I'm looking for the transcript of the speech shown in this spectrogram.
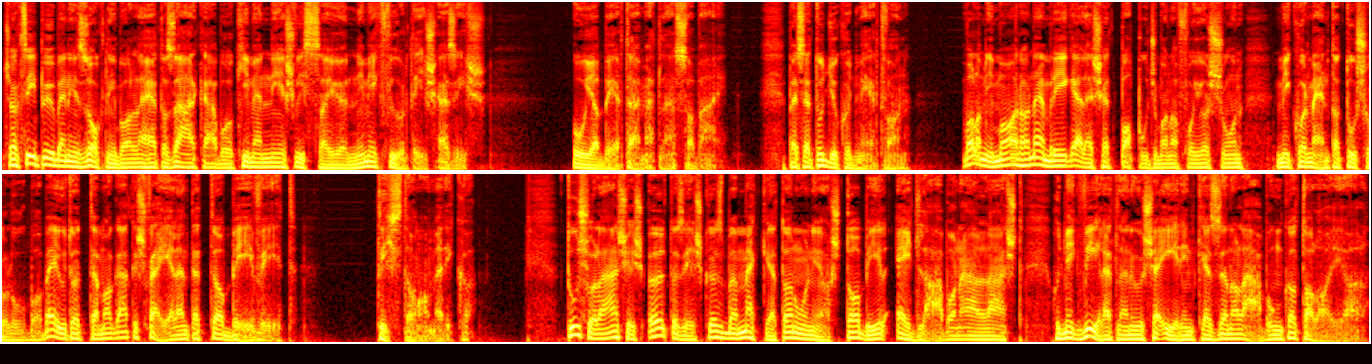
Csak cipőben és zokniban lehet az árkából kimenni és visszajönni, még fürdéshez is. Újabb értelmetlen szabály. Persze tudjuk, hogy miért van. Valami marha nemrég elesett papucsban a folyosón, mikor ment a tusolóba. Beütötte magát, és feljelentette a BV-t. Tiszta Amerika. Tusolás és öltözés közben meg kell tanulni a stabil egy lábon állást, hogy még véletlenül se érintkezzen a lábunk a talajjal.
